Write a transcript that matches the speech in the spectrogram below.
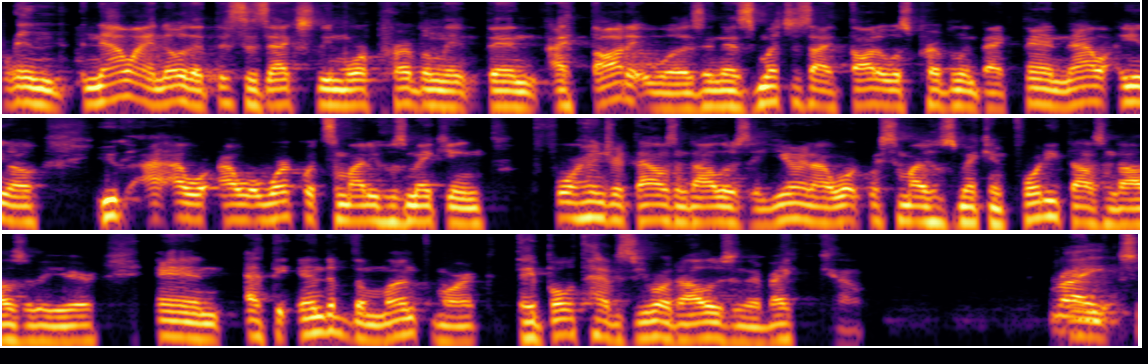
and now I know that this is actually more prevalent than I thought it was. And as much as I thought it was prevalent back then, now you know, you I, I work with somebody who's making four hundred thousand dollars a year, and I work with somebody who's making forty thousand dollars a year. And at the end of the month, Mark, they both have zero dollars in their bank account. Right. And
